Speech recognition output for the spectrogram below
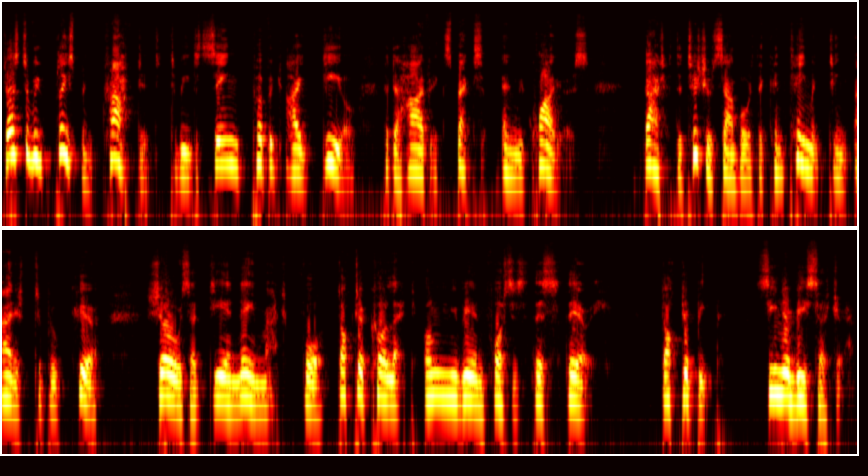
Just a replacement crafted to be the same perfect ideal that the Hive expects and requires. That the tissue sample the containment team managed to procure shows a DNA match for Dr. Collette only reinforces this theory. Dr. Beep, Senior Researcher,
